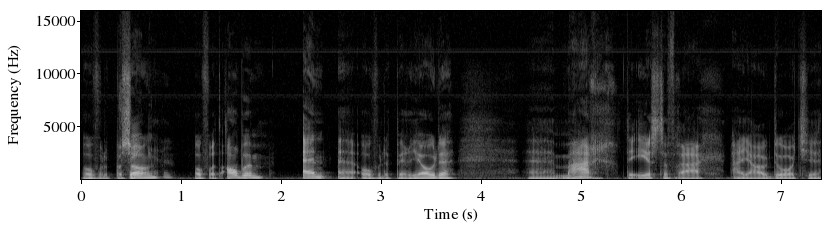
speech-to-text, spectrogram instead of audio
over de persoon, Zeker. over het album en eh, over de periode. Eh, maar de eerste vraag aan jou, Doortje,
